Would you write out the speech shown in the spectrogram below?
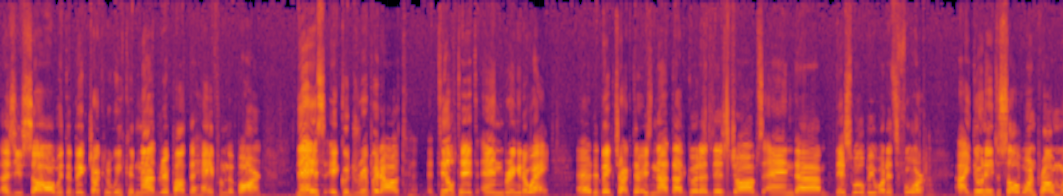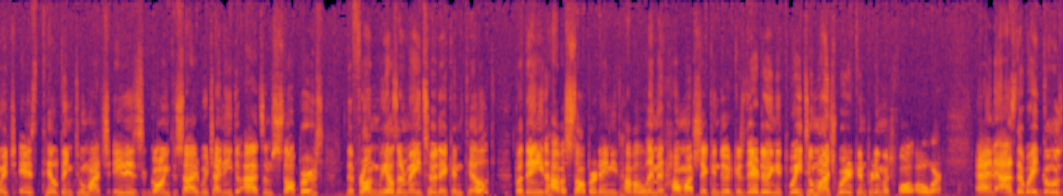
as you saw with the big tractor, we could not rip out the hay from the barn. This, it could rip it out, tilt it, and bring it away. Uh, the big tractor is not that good at these jobs and uh, this will be what it's for. I do need to solve one problem which is tilting too much. It is going to side which I need to add some stoppers. The front wheels are made so they can tilt but they need to have a stopper. They need to have a limit how much they can do it because they're doing it way too much where it can pretty much fall over. And as the weight goes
